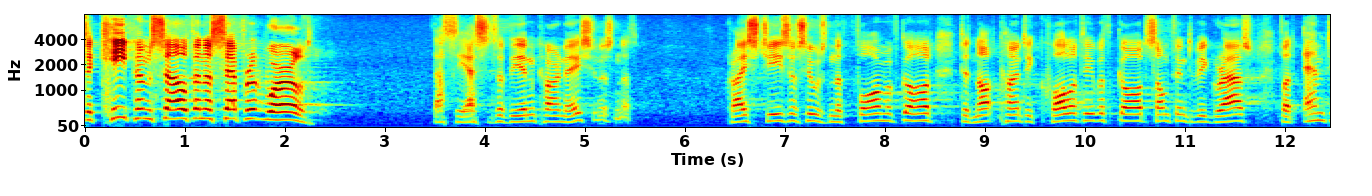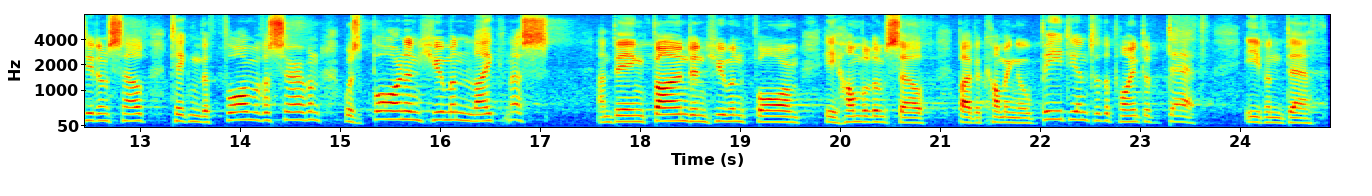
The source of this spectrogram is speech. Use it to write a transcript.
to keep himself in a separate world. That's the essence of the incarnation, isn't it? Christ Jesus, who was in the form of God, did not count equality with God something to be grasped, but emptied himself, taking the form of a servant, was born in human likeness, and being found in human form, he humbled himself by becoming obedient to the point of death even death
